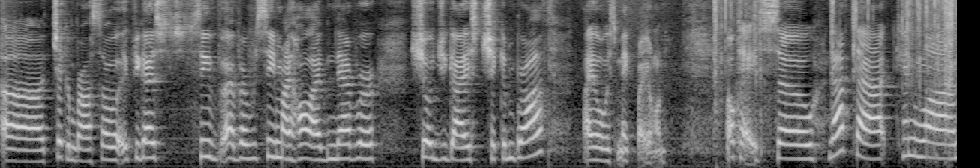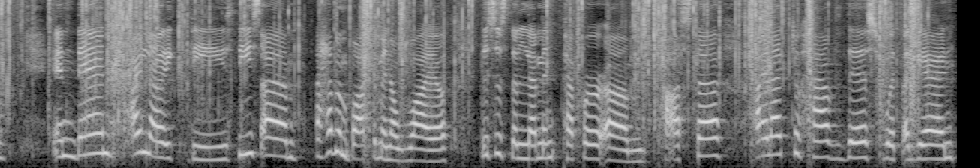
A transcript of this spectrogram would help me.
uh, chicken broth. So if you guys see I've ever seen my haul I've never showed you guys chicken broth I always make my own. Okay so got that quinoa. And then I like these. These um I haven't bought them in a while. This is the lemon pepper um, pasta. I like to have this with again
